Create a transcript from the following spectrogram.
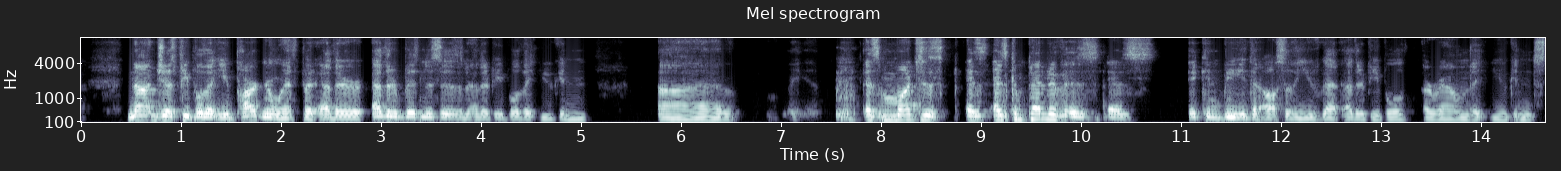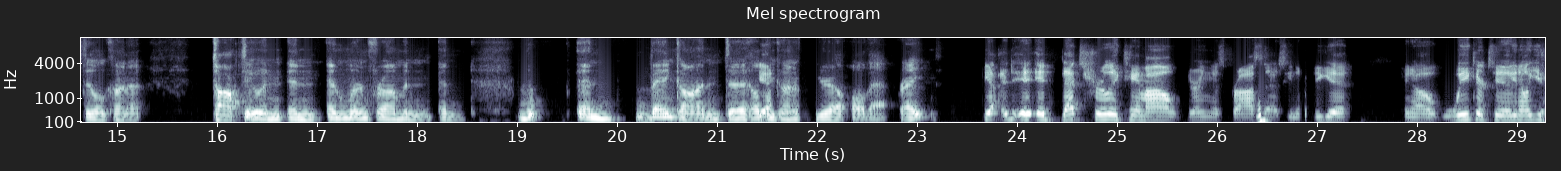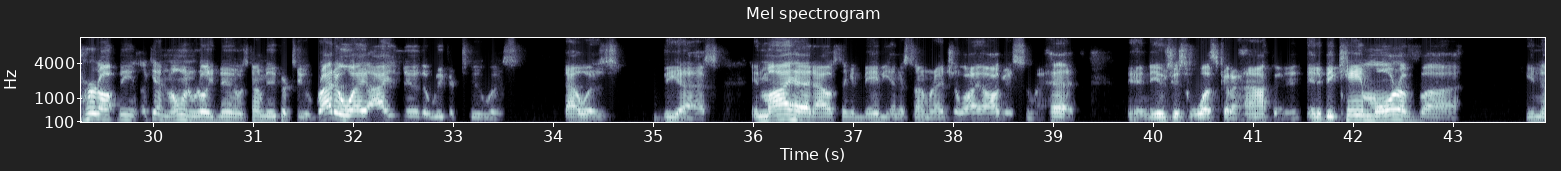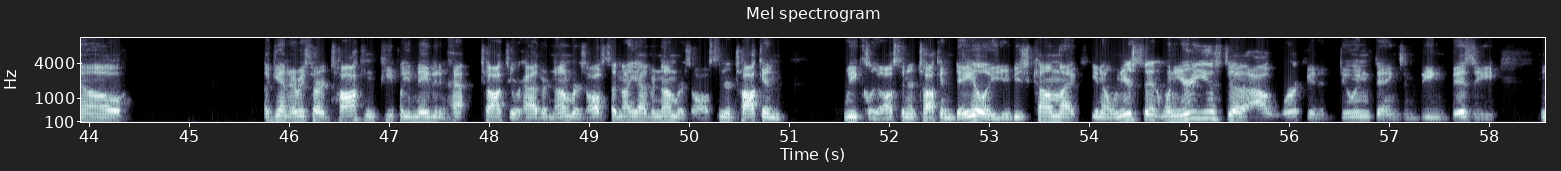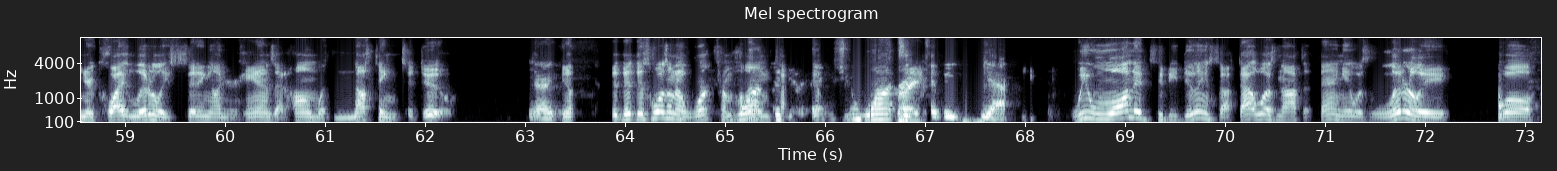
not just people that you partner with, but other other businesses and other people that you can, uh, as much as as as competitive as as it can be, that also that you've got other people around that you can still kind of talk to and and and learn from and and and bank on to help yeah. you kind of figure out all that, right? Yeah, it, it, it that truly came out during this process. You know, you get you know, week or two, you know, you heard all me again, no one really knew it was gonna be a week or two. Right away, I knew the week or two was that was BS. In my head, I was thinking maybe end of summer, at July, August in my head. And it was just what's gonna happen. And, and it became more of uh, you know, again, everybody started talking, people you maybe didn't have talk to or have their numbers. All of a sudden now you have their numbers. All of a sudden you're talking weekly. All of a sudden you're talking daily. You become like, you know, when you're sitting, when you're used to out working and doing things and being busy, and you're quite literally sitting on your hands at home with nothing to do. Right. You know, th- this wasn't a work from home. To, you want right. to be, yeah. We wanted to be doing stuff. That was not the thing. It was literally, well,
